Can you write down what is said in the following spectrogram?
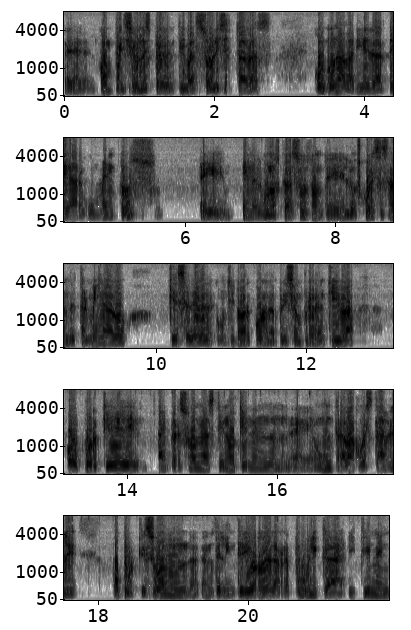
Eh, con prisiones preventivas solicitadas, con una variedad de argumentos, en algunos casos donde los jueces han determinado que se debe de continuar con la prisión preventiva, o porque hay personas que no tienen eh, un trabajo estable o porque son del interior de la República y tienen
